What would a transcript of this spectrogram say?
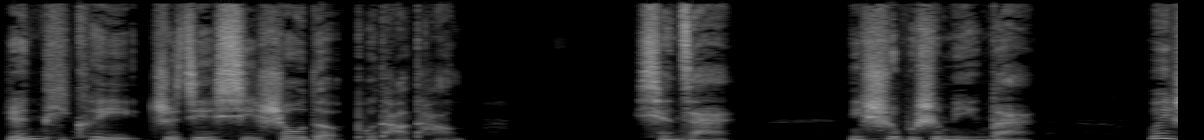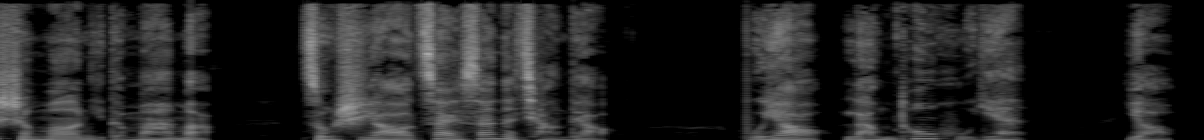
人体可以直接吸收的葡萄糖。现在，你是不是明白为什么你的妈妈总是要再三的强调不要狼吞虎咽，要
